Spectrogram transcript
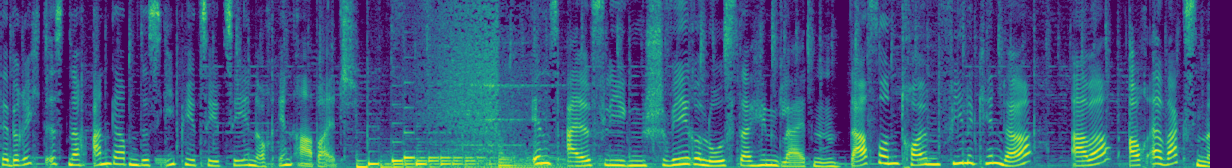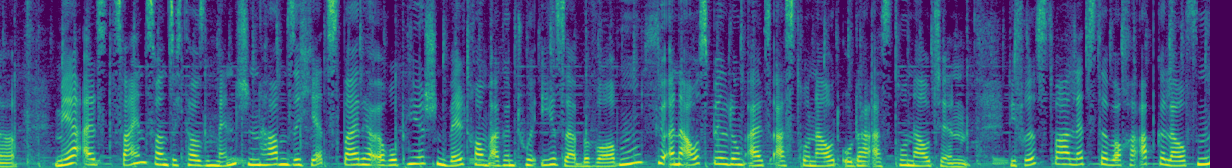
Der Bericht ist nach Angaben des IPCC noch in Arbeit. Ins All fliegen, schwerelos dahingleiten. Davon träumen viele Kinder, aber auch Erwachsene. Mehr als 22.000 Menschen haben sich jetzt bei der Europäischen Weltraumagentur ESA beworben für eine Ausbildung als Astronaut oder Astronautin. Die Frist war letzte Woche abgelaufen.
